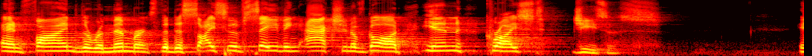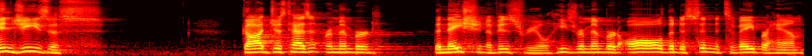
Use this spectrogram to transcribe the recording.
and find the remembrance, the decisive saving action of God in Christ Jesus. In Jesus, God just hasn't remembered the nation of Israel. He's remembered all the descendants of Abraham.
